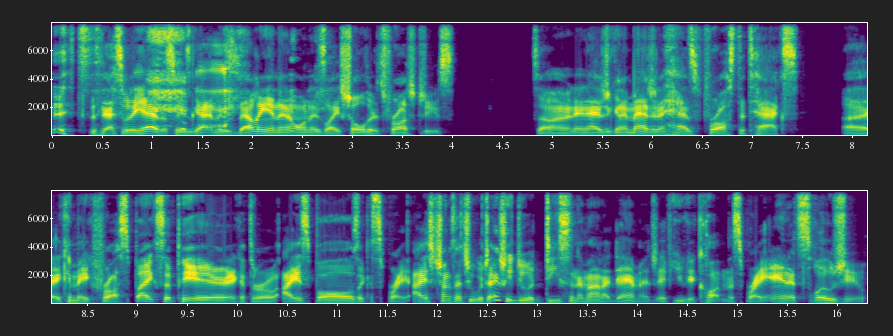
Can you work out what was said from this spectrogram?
it's, that's what he has. That's what he's got in his belly and on his like shoulder. It's frost juice. So, and as you can imagine, it has frost attacks. Uh, it can make frost spikes appear. It can throw ice balls. It can spray ice chunks at you, which actually do a decent amount of damage if you get caught in the spray, and it slows you.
